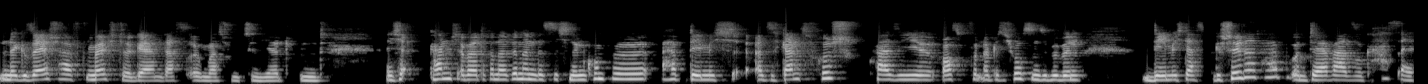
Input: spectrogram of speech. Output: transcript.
eine Gesellschaft möchte gern, dass irgendwas funktioniert. Und ich kann mich aber daran erinnern, dass ich einen Kumpel habe, dem ich, als ich ganz frisch quasi rausgefunden habe, dass ich hochsensibel bin, dem ich das geschildert habe und der war so krass, ey,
